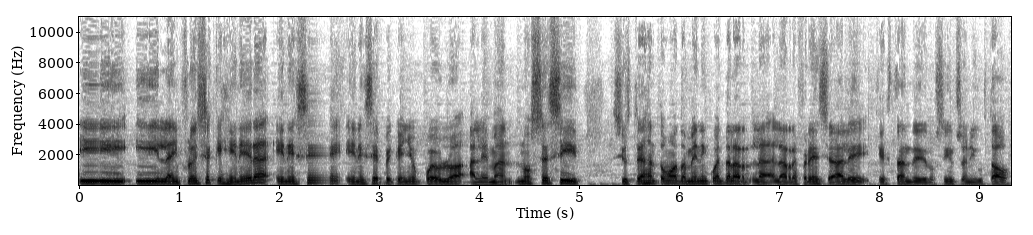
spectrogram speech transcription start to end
y, la influencia que genera en ese, en ese pequeño pueblo alemán. No sé si, si ustedes han tomado también en cuenta la, la referencia, dale, que están de los Simpsons y Gustavo.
